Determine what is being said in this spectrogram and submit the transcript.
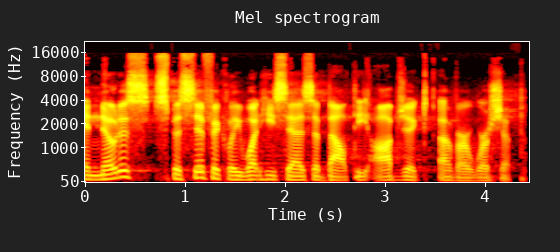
And notice specifically what he says about the object of our worship.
